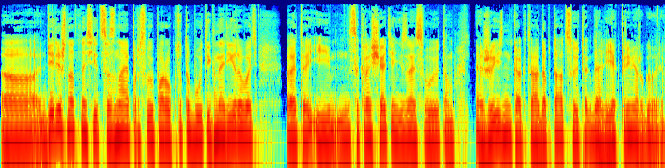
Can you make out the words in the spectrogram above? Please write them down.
э, бережно относиться, зная про свой порог, кто-то будет игнорировать это и сокращать, я не знаю, свою там жизнь, как-то адаптацию и так далее. Я, к примеру, говорю.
